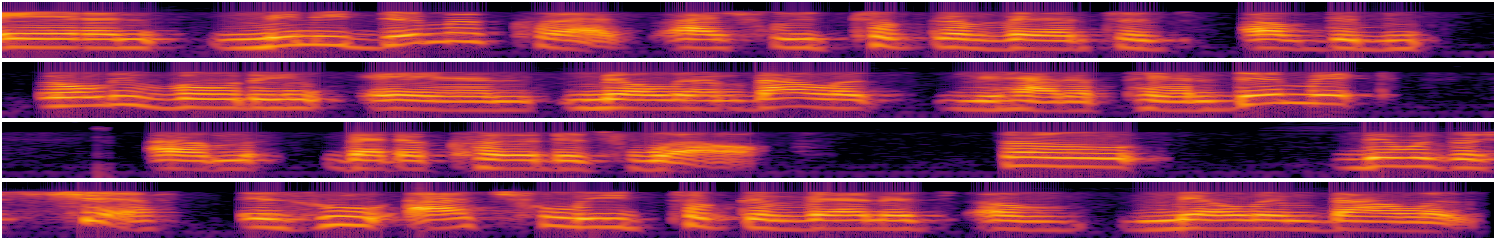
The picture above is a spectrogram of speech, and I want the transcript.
And many Democrats actually took advantage of the early voting and mail in ballots. You had a pandemic um, that occurred as well. So there was a shift in who actually took advantage of mail in ballots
